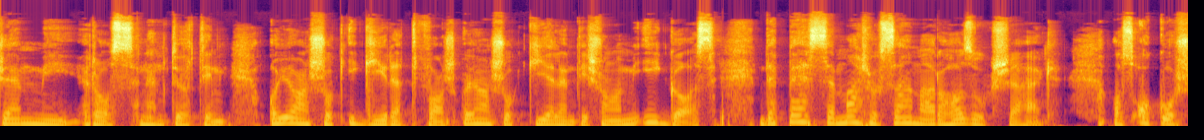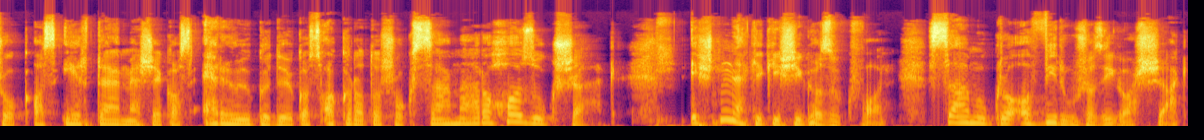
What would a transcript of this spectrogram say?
semmi rossz nem történik. Olyan sok ígéret van, olyan sok kijelentés van, ami igaz, de persze mások számára hazugság. Az okosok, az értelmesek, az erőlködők, az akaratosok számára hazugság. És nekik is igazuk van. Számukra a vírus az igazság,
